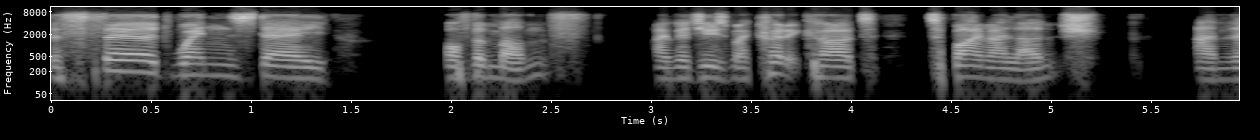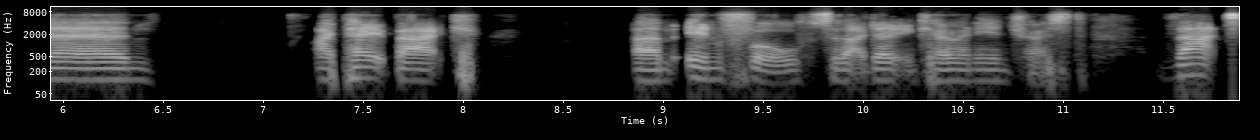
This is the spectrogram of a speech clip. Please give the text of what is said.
the third Wednesday of the month, I'm going to use my credit card to buy my lunch, and then I pay it back um, in full so that I don't incur any interest. That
